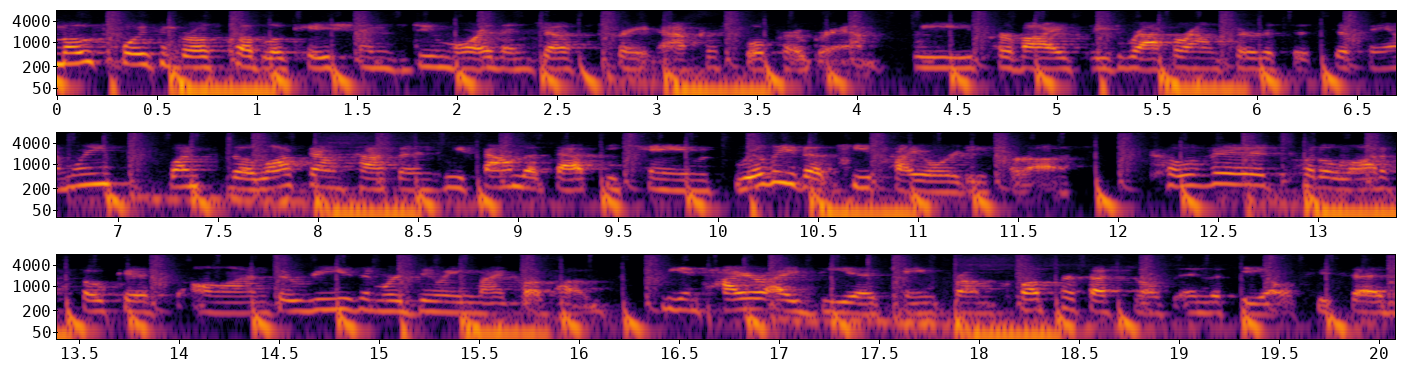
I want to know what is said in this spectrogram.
Most Boys and Girls Club locations do more than just create after school programs. We provide these wraparound services to families. Once the lockdowns happened, we found that that became really the key priority for us. COVID put a lot of focus on the reason we're doing My Club Hub. The entire idea came from club professionals in the field who said,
